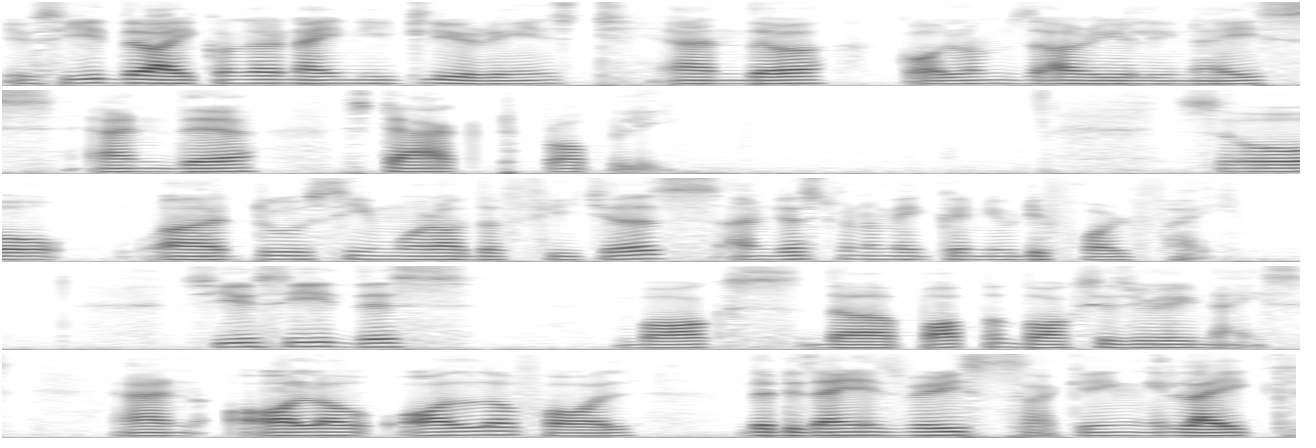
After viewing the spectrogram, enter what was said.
You see the icons are neatly arranged and the columns are really nice and they're stacked properly. So uh, to see more of the features I'm just gonna make a new default file. So you see this box the pop-up box is really nice and all of all of all the design is very sucking like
